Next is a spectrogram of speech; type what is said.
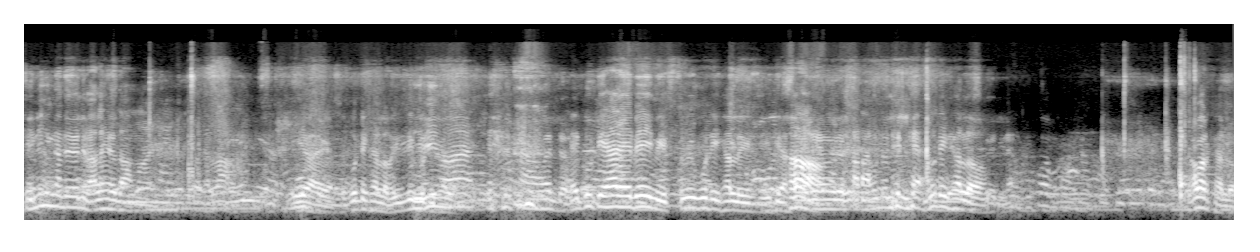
ফিনিশিং না দিলে ভালো খেলো দাম। ইয়া গুটি খেলো ইজি গুটি এই গুটি হারে বেই মিস তুমি গুটি খেলো ইজি গুটি খেলো। আবার খেলো।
